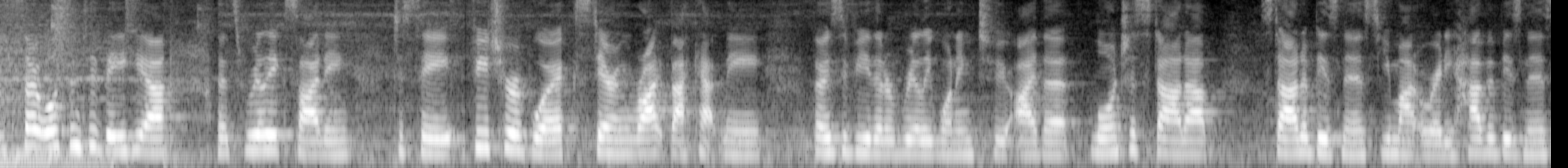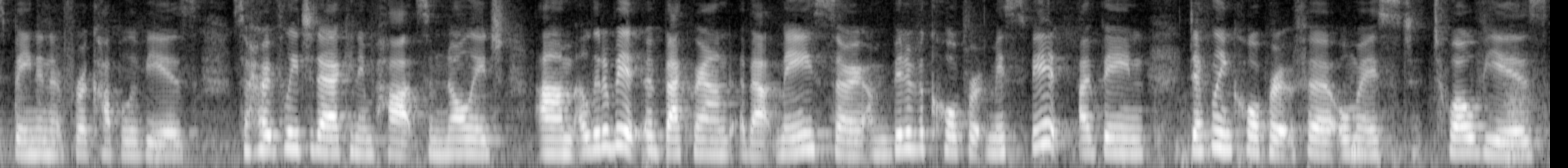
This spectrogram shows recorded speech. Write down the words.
It's so awesome to be here. It's really exciting to see future of work staring right back at me. Those of you that are really wanting to either launch a startup, start a business, you might already have a business, been in it for a couple of years. So hopefully today I can impart some knowledge, um, a little bit of background about me. So I'm a bit of a corporate misfit. I've been definitely in corporate for almost 12 years.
